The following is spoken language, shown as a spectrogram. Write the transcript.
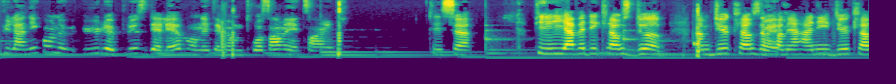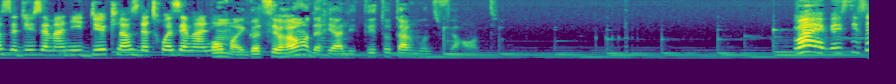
puis l'année qu'on a eu le plus d'élèves, on était comme 325. c'est ça. Puis il y avait des classes doubles, comme deux classes de Ouais. première année, deux classes de deuxième année, deux classes de troisième année. oh my god, c'est vraiment des réalités totalement différentes. Ouais, mais c'est ça,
